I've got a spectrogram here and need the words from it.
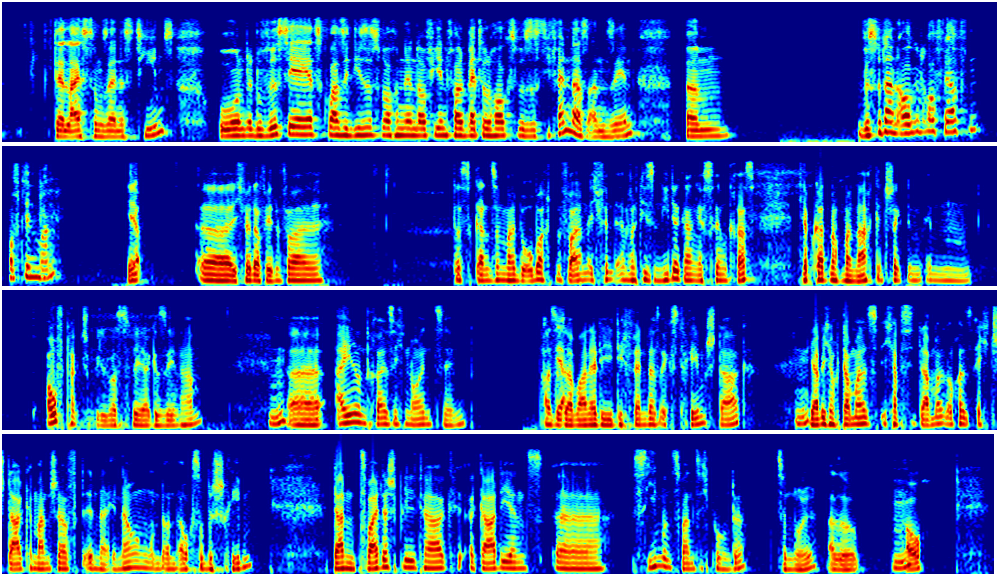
der Leistung seines Teams. Und du wirst dir ja jetzt quasi dieses Wochenende auf jeden Fall Battlehawks vs. Defenders ansehen. Ähm, wirst du da ein Auge drauf werfen, auf den Mann? Ja, äh, ich werde auf jeden Fall das Ganze mal beobachten. Vor allem, ich finde einfach diesen Niedergang extrem krass. Ich habe gerade nochmal nachgecheckt im, im, Auftaktspiel, was wir ja gesehen haben. Mhm. Äh, 31-19. Also ja. da waren ja die Defenders extrem stark. Mhm. Die habe ich auch damals, ich habe sie damals auch als echt starke Mannschaft in Erinnerung und, und auch so beschrieben. Dann zweiter Spieltag, äh, Guardians äh, 27 Punkte zu null, also mhm. auch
